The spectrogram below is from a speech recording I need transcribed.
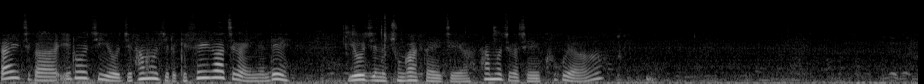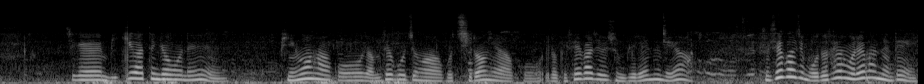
사이즈가 1호지, 2호지, 3호지 이렇게 세 가지가 있는데 2호지는 중간 사이즈예요. 3호지가 제일 크고요. 지금 미끼 같은 경우는 빙어하고 염색오징어하고 지렁이하고 이렇게 세 가지를 준비를 했는데요. 그세 가지 모두 사용을 해봤는데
